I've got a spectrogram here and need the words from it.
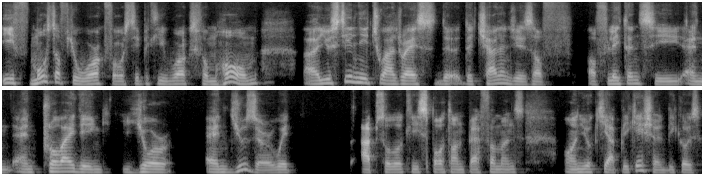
if most of your workforce typically works from home, uh, you still need to address the, the challenges of, of latency and, and providing your end user with absolutely spot on performance on your key application because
